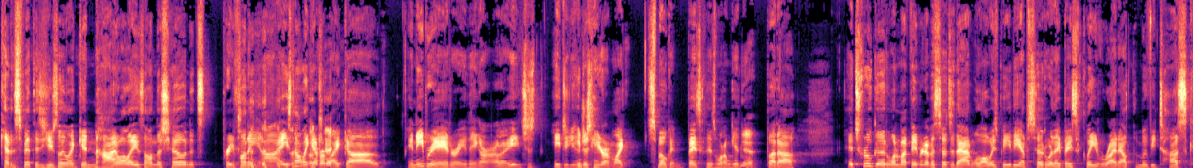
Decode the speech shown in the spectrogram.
Kevin Smith is usually like getting high while he's on the show, and it's pretty funny. Uh, he's not like ever like uh inebriated or anything, or, or he just he you can just hear him like smoking. Basically, is what I'm getting Yeah. at. But uh. It's real good. One of my favorite episodes of that will always be the episode where they basically write out the movie Tusk,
